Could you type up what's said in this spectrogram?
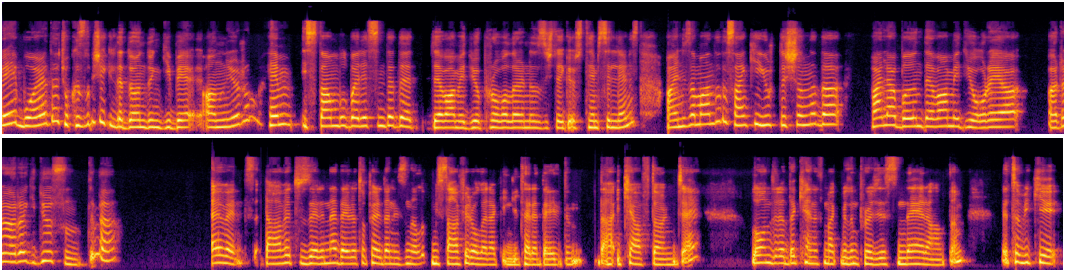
Ve bu arada çok hızlı bir şekilde döndün gibi anlıyorum. Hem İstanbul Balesi'nde de devam ediyor provalarınız, işte göz temsilleriniz. Aynı zamanda da sanki yurt dışına da hala bağın devam ediyor. Oraya ara ara gidiyorsun değil mi? Evet, davet üzerine Devlet Opera'dan izin alıp misafir olarak İngiltere'deydim daha iki hafta önce. Londra'da Kenneth Macmillan projesinde yer aldım. Ve tabii ki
